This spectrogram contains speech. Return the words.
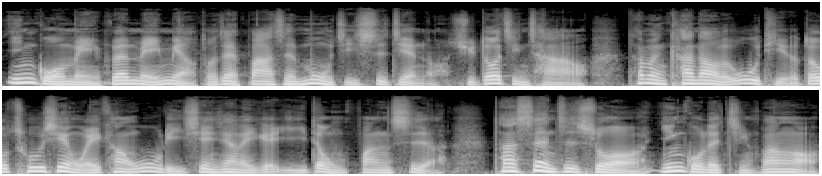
英国每分每秒都在发生目击事件哦，许多警察哦，他们看到的物体的都出现违抗物理现象的一个移动方式啊。他甚至说哦，英国的警方哦，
